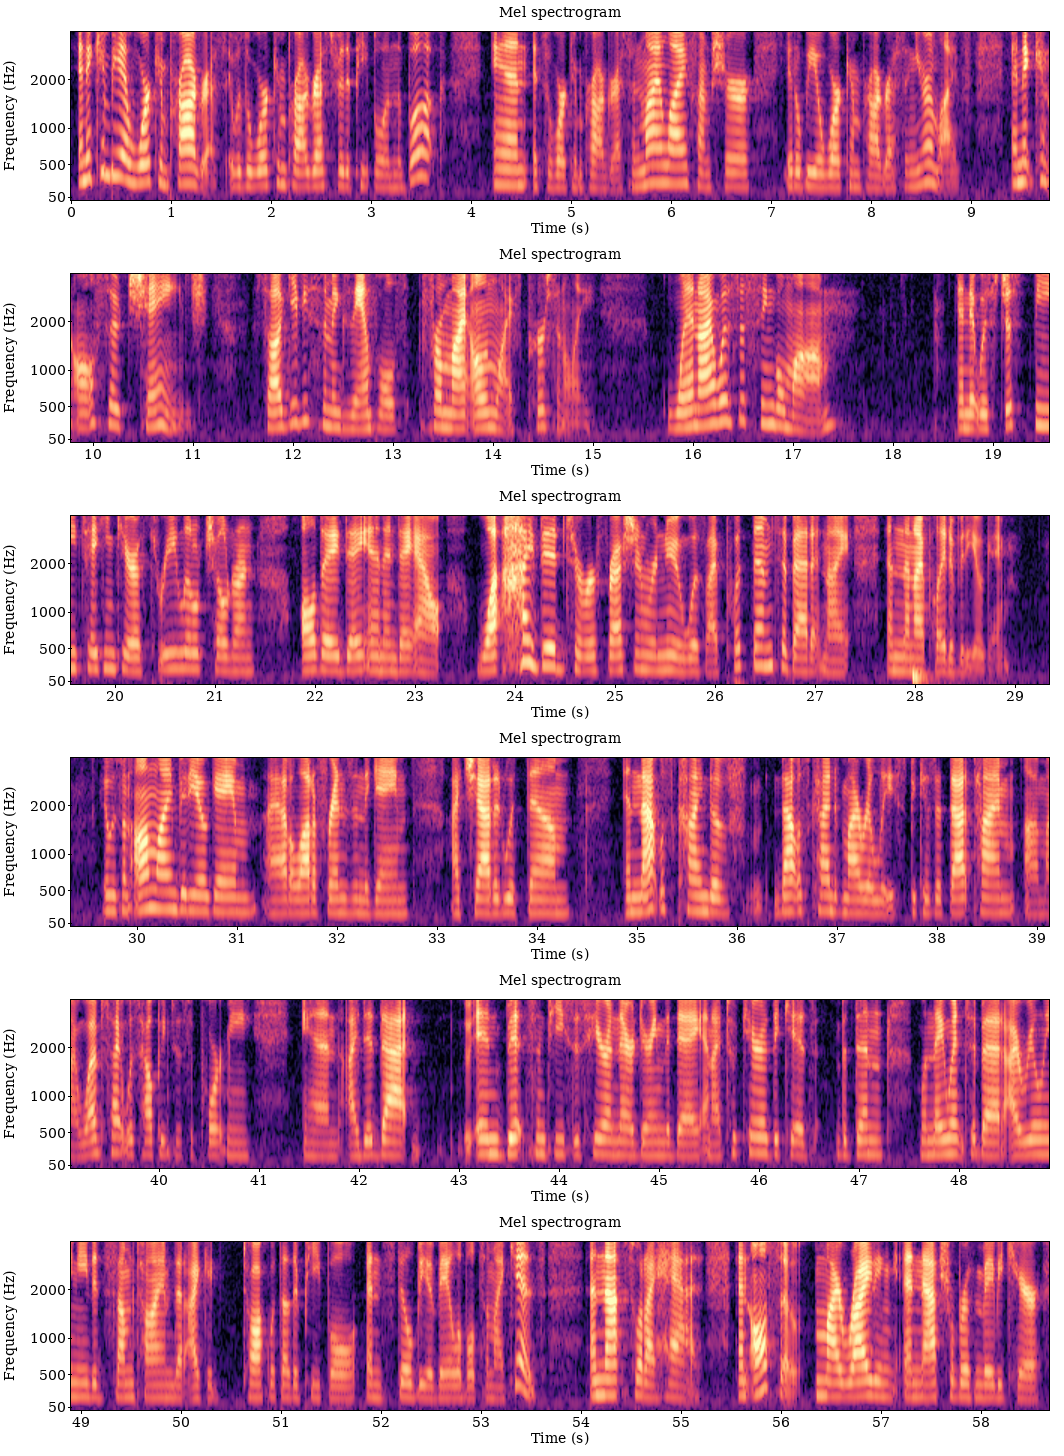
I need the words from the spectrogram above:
And it can be a work in progress. It was a work in progress for the people in the book, and it's a work in progress in my life. I'm sure it'll be a work in progress in your life and it can also change. So I'll give you some examples from my own life personally. When I was a single mom, and it was just me taking care of three little children all day, day in and day out, what I did to refresh and renew was I put them to bed at night and then I played a video game. It was an online video game. I had a lot of friends in the game. I chatted with them and that was kind of that was kind of my release because at that time uh, my website was helping to support me and i did that in bits and pieces here and there during the day and i took care of the kids but then when they went to bed i really needed some time that i could talk with other people and still be available to my kids and that's what i had and also my writing and natural birth and baby care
